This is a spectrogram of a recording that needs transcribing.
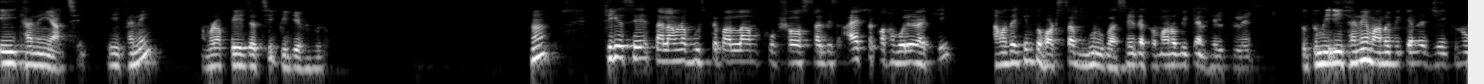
এইখানেই আছে। এইখানেই আমরা পেয়ে যাচ্ছি পিডিএফগুলো। হুম? ঠিক আছে, তাহলে আমরা বুঝতে পারলাম, খুব সহজ সার্ভিস আরেকটা কথা বলে রাখি আমাদের কিন্তু হোয়াটসঅ্যাপ গ্রুপ আছে। দেখো মানবিজ্ঞান হেল্পলাইন তো তুমি এইখানে মানবিজ্ঞানের যে কোনো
